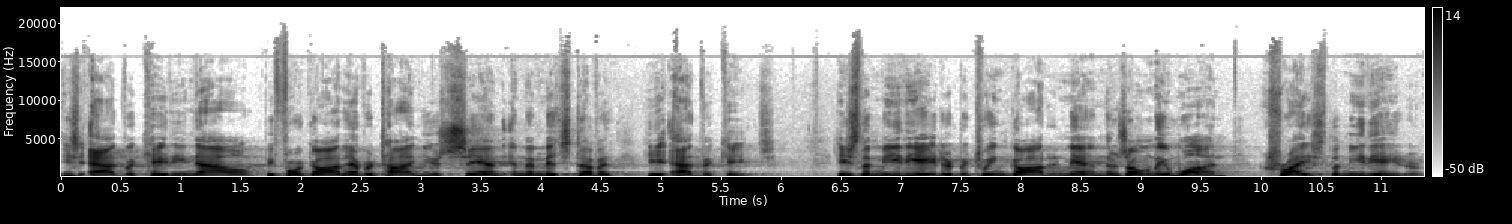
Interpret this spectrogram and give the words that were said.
He's advocating now before God. Every time you sin in the midst of it, he advocates. He's the mediator between God and men. There's only one, Christ the mediator.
